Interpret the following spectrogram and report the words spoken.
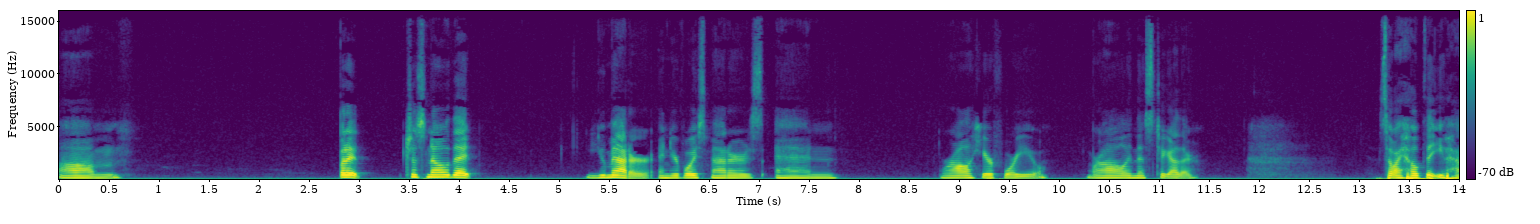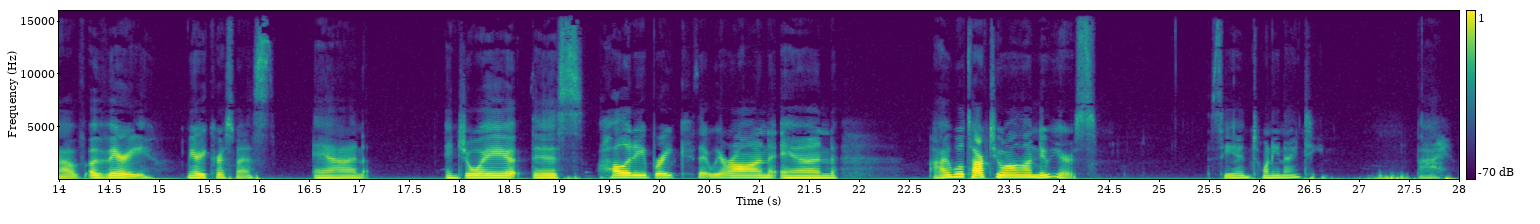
Um, but it, just know that you matter and your voice matters and we're all here for you. We're all in this together. So I hope that you have a very Merry Christmas and enjoy this holiday break that we are on, and I will talk to you all on New Year's. See you in 2019. Bye.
